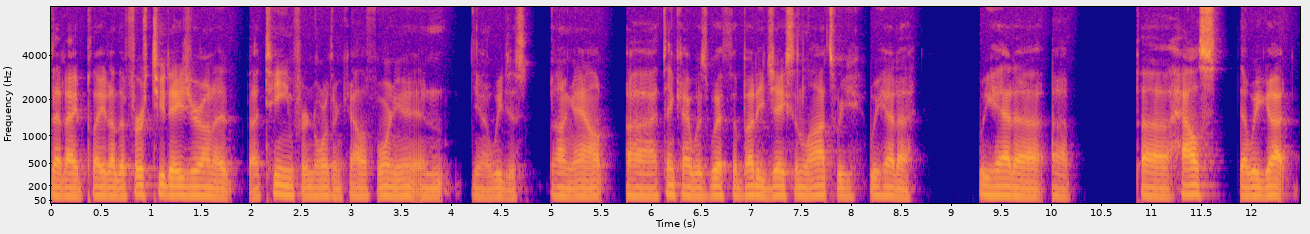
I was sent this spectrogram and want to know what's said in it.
that I played on the first two days. You're on a, a team for Northern California, and you know we just hung out. Uh, I think I was with the buddy Jason Lots. We we had a we had a, a, a house that we got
